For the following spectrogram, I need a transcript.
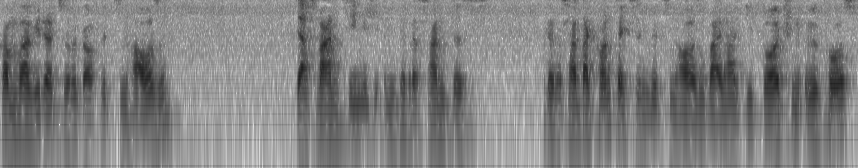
kommen wir wieder zurück auf Witzenhausen. Das war ein ziemlich interessantes, interessanter Kontext in Witzenhausen, weil halt die deutschen Ökos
